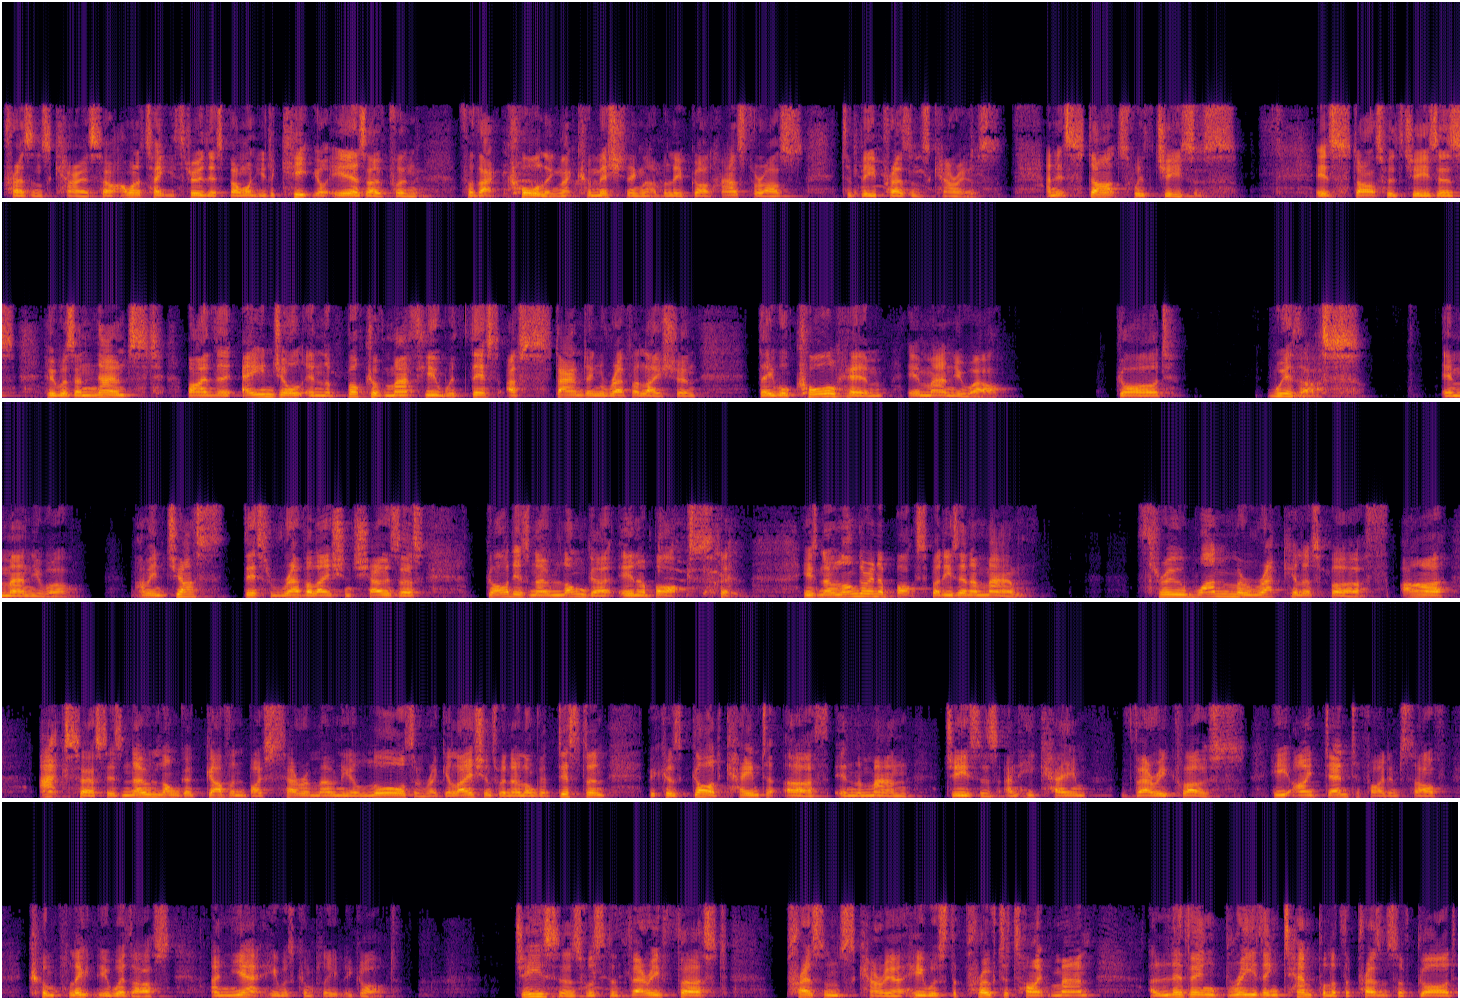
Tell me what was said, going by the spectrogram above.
presence carriers. So I want to take you through this, but I want you to keep your ears open for that calling, that commissioning that I believe God has for us to be presence carriers. And it starts with Jesus. It starts with Jesus who was announced by the angel in the book of Matthew with this astounding revelation. They will call him Emmanuel. God with us. Emmanuel. I mean, just this revelation shows us God is no longer in a box. he's no longer in a box, but he's in a man. Through one miraculous birth, our access is no longer governed by ceremonial laws and regulations. We're no longer distant because God came to earth in the man Jesus and he came very close. He identified himself completely with us, and yet he was completely God. Jesus was the very first presence carrier. He was the prototype man, a living, breathing temple of the presence of God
